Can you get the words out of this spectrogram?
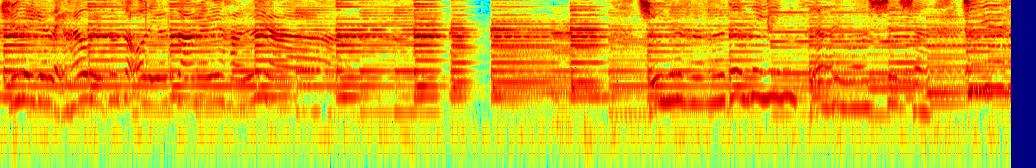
主你嘅灵喺我哋身上，我哋要赞美你，哈利路亞。主耶和華的靈在我身上，主耶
